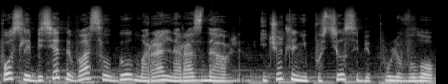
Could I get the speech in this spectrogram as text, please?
После беседы Вассел был морально раздавлен и чуть ли не пустил себе пулю в лоб.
